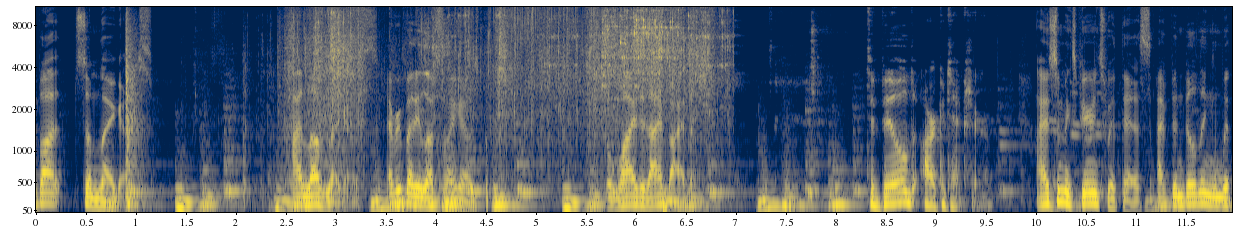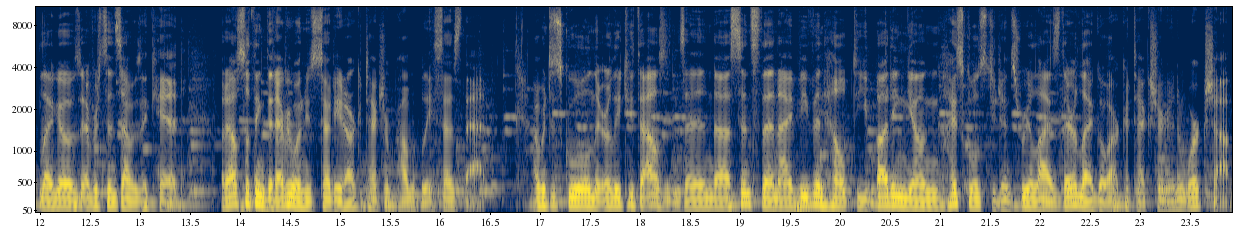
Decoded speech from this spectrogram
bought some Legos. I love Legos. Everybody loves Legos. But why did I buy them? To build architecture. I have some experience with this. I've been building with Legos ever since I was a kid, but I also think that everyone who studied architecture probably says that. I went to school in the early 2000s, and uh, since then, I've even helped budding young high school students realize their Lego architecture in a workshop.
